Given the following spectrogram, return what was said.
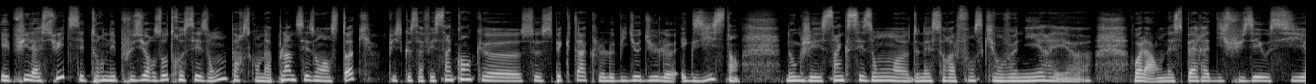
Et puis la suite, c'est tourner plusieurs autres saisons parce qu'on a plein de saisons en stock, puisque ça fait cinq ans que ce spectacle, le Bidiodule, existe. Donc j'ai cinq saisons de Nestor Alphonse qui vont venir et euh, voilà, on espère être diffusé aussi,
